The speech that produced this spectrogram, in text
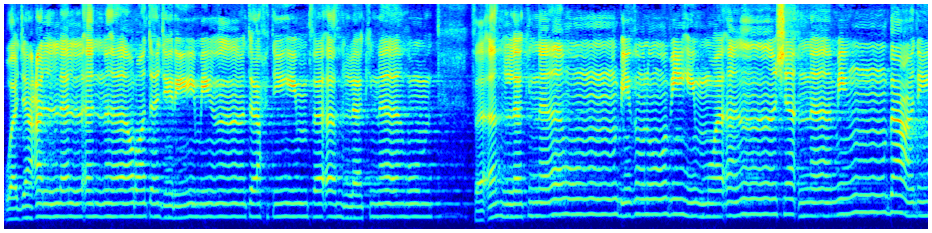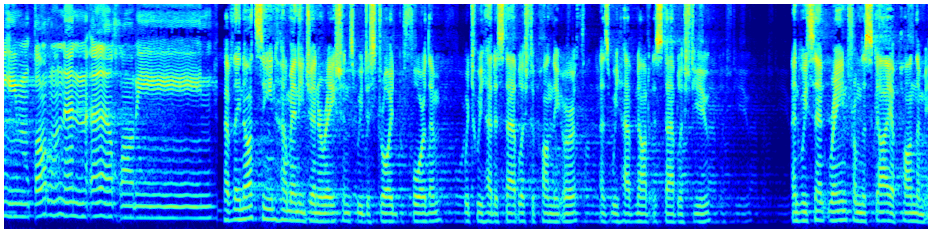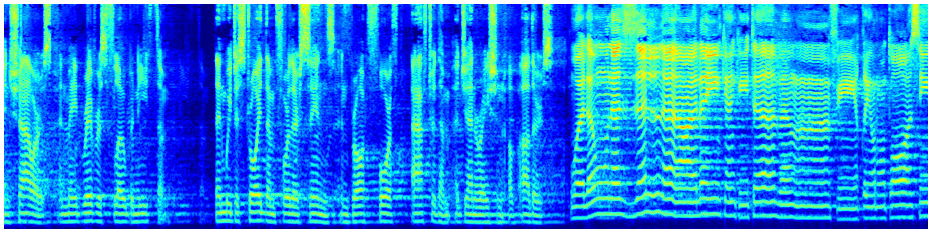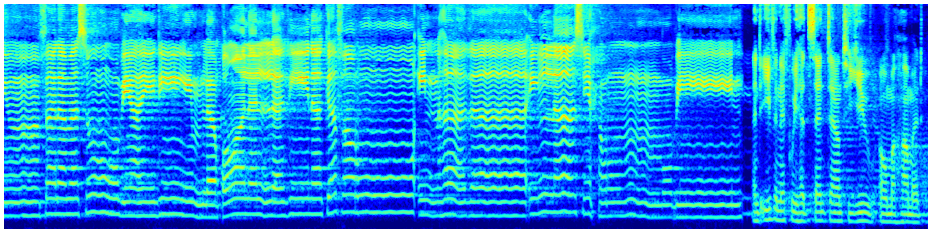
وجعلنا الأنهار تجري من تحتهم فأهلكناهم فأهلكناهم بذنوبهم وأنشأنا من بعدهم قرنا آخرين Have they not seen how many generations we destroyed before them, which we had established upon the earth, as we have not established you? And we sent rain from the sky upon them in showers, and made rivers flow beneath them. Then we destroyed them for their sins, and brought forth after them a generation of others. ولو نزلنا عليك كتابا في قرطاس فلمسوه بأيديهم لقال الذين كفروا إن هذا إلا سحر مبين And even if we had sent down to you, O Muhammad,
